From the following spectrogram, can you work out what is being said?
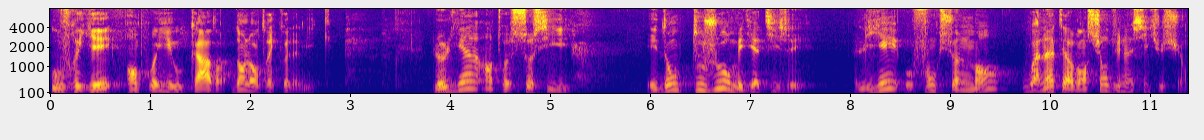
ouvrier, employé ou cadre dans l'ordre économique. Le lien entre ceci est donc toujours médiatisé, lié au fonctionnement ou à l'intervention d'une institution.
